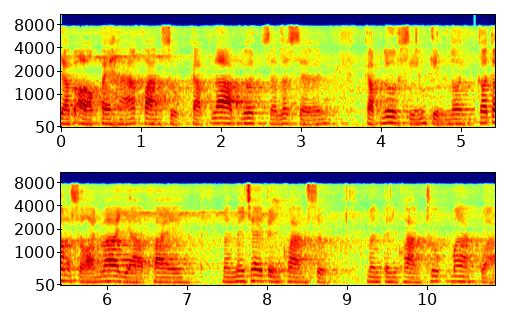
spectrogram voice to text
จะออกไปหาความสุขกับลาบยศสรรเสริญ กับรูปเสียงกลิ่นรสก็ต้องสอนว่าอย่าไป มันไม่ใช่เป็นความสุข มันเป็นความทุกข์มากกว่า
